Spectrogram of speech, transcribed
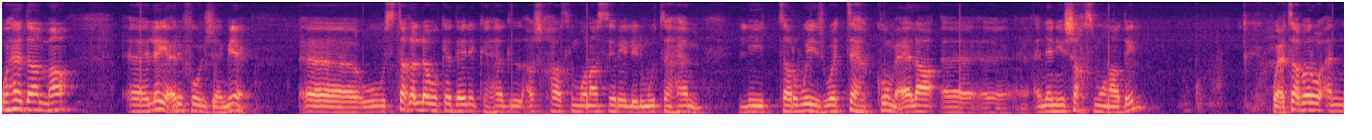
وهذا ما آه، لا يعرفه الجميع. آه، واستغلوا كذلك هاد الأشخاص المناصرين للمتهم للترويج والتهكم على أنني شخص مناضل. واعتبروا أن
